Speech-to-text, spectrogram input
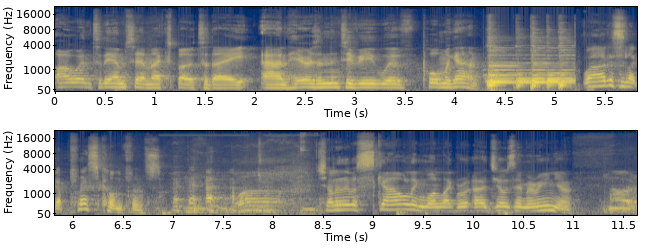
I went to the MCM Expo today and here is an interview with Paul McGann. Wow, this is like a press conference. what? Shall I do a scowling one like uh, Jose Mourinho? No,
